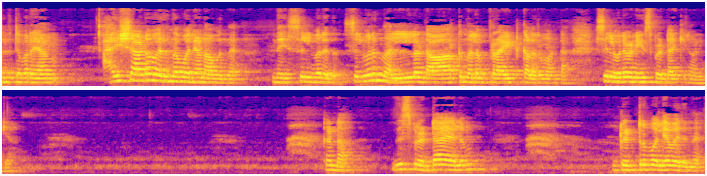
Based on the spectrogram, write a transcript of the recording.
എന്താ പറയാം ഐ ഷാഡോ വരുന്ന പോലെയാണ് ആവുന്നത് ദേ സിൽവർ ഇത്. സിൽവർ നല്ല ഡാർക്ക് നല്ല ബ്രൈറ്റ് കളർ വേണ്ട. സിൽവർ വേണമെങ്കിൽ സ്പ്രെഡ് ആക്കി കാണിക്കാം. കണ്ട. ഇത് സ്പ്രെഡ് ആയാലും ഗ്ലിറ്റർ പോലെയാണ് വരുന്നത്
